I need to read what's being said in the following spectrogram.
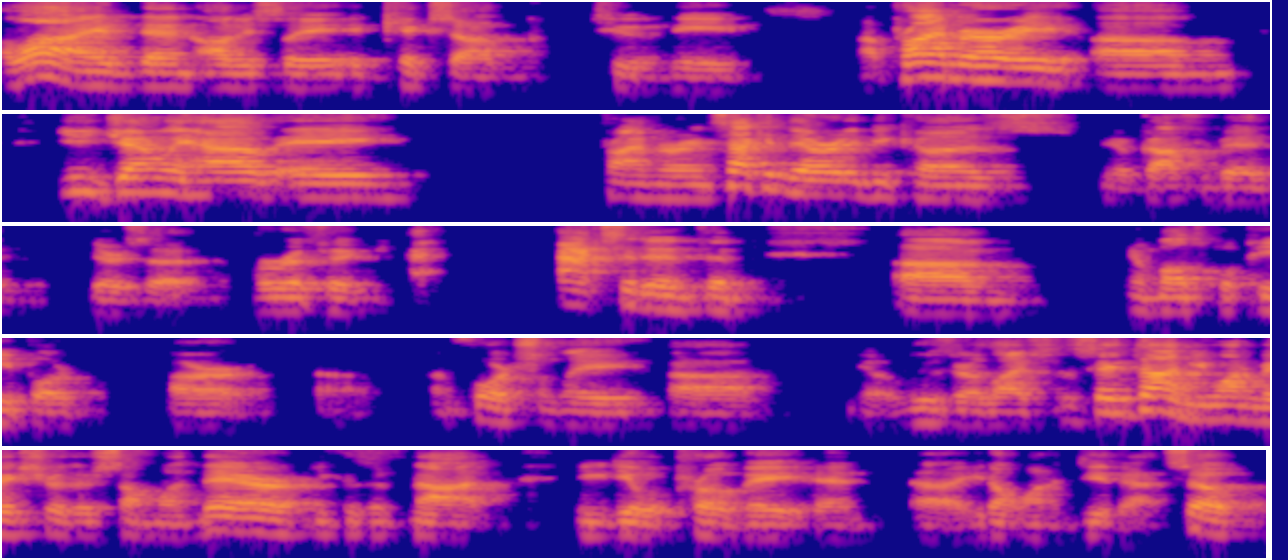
alive, then obviously it kicks up to the uh, primary. Um, you generally have a primary and secondary because, you know, God forbid, there's a horrific accident and um, you know multiple people are are uh, unfortunately uh, you know lose their lives at the same time. You want to make sure there's someone there because if not, you deal with probate and uh, you don't want to do that. So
